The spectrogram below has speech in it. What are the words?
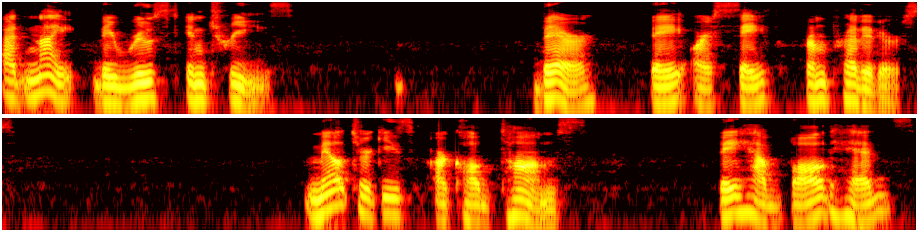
At night, they roost in trees. There, they are safe from predators. Male turkeys are called toms. They have bald heads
